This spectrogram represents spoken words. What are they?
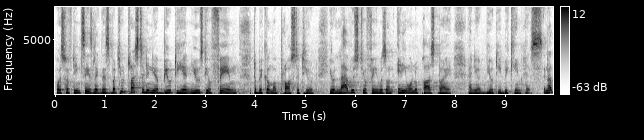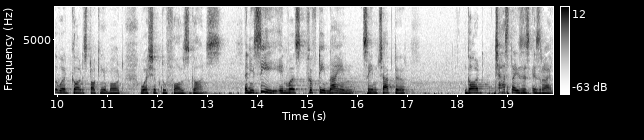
Verse 15 says like this But you trusted in your beauty and used your fame to become a prostitute. You lavished your favors on anyone who passed by, and your beauty became his. In other words, God is talking about worship to false gods. And you see in verse 59, same chapter, God chastises Israel.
